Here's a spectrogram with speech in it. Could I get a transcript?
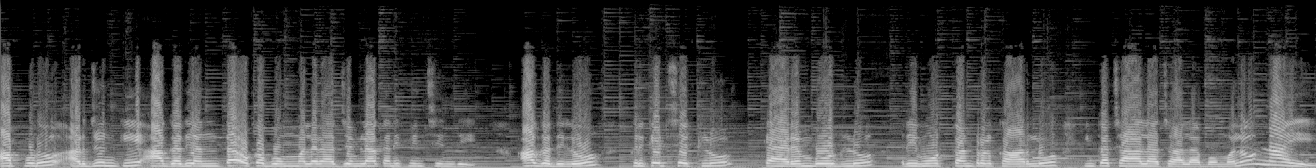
అప్పుడు అర్జున్కి ఆ గది అంతా ఒక బొమ్మల రాజ్యంలా కనిపించింది. ఆ గదిలో క్రికెట్ సెట్లు క్యారమ్ బోర్డులు రిమోట్ కంట్రోల్ కార్లు ఇంకా చాలా చాలా బొమ్మలు ఉన్నాయి.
